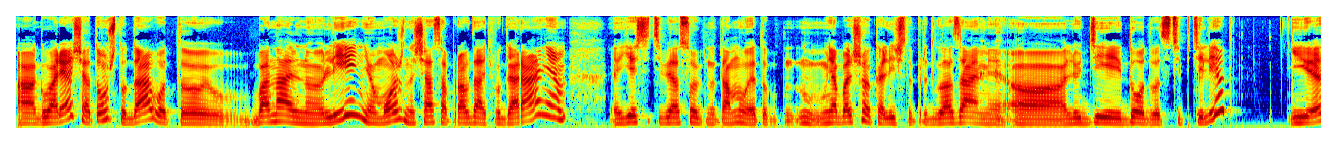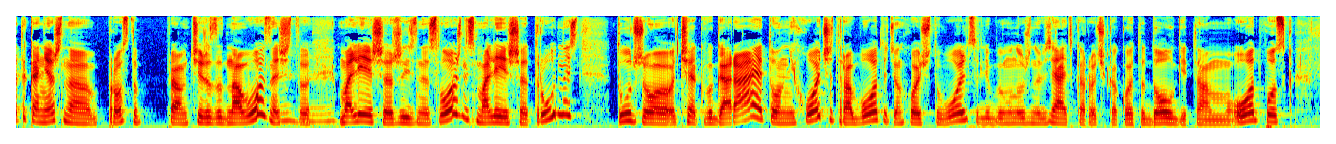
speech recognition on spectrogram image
говорящий о том, что да, вот э, банальную лень можно сейчас оправдать выгоранием, если тебе особенно там, ну, это, ну, у меня большое количество перед глазами э, людей до 25 лет, и это, конечно, просто прям через одного, значит, угу. малейшая жизненная сложность, малейшая трудность, тут же человек выгорает, он не хочет работать, он хочет уволиться, либо ему нужно взять, короче, какой-то долгий там отпуск, а,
